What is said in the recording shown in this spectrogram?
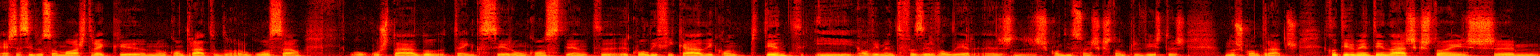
esta situação mostra é que num contrato de regulação o, Estado tem que ser um concedente qualificado e competente e, obviamente, fazer valer as, as condições que estão previstas nos contratos. Relativamente ainda às questões, hum,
